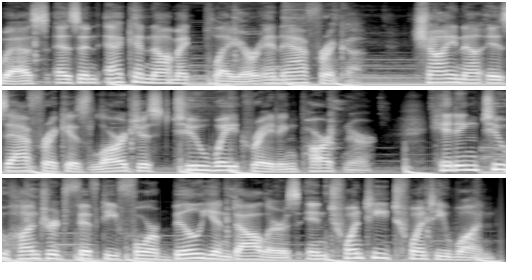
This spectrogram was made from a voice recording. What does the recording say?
U.S. as an economic player in Africa. China is Africa's largest two-way trading partner, hitting $254 billion in 2021,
